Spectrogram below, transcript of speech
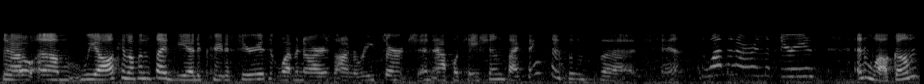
So um, we all came up with this idea to create a series of webinars on research and applications. I think this is the 10th webinar in the series, and welcome.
